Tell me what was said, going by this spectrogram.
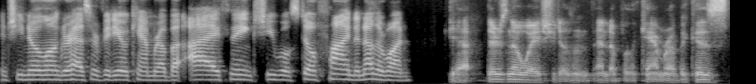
And she no longer has her video camera, but I think she will still find another one yeah, there's no way she doesn't end up with a camera because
